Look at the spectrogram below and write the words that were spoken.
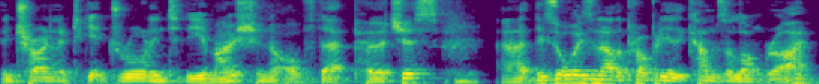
and trying not to get drawn into the emotion of that purchase. Uh, there's always another property that comes along, right?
